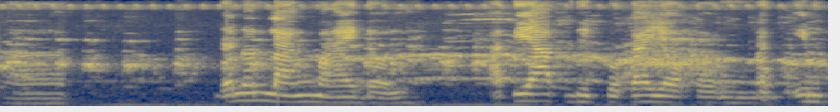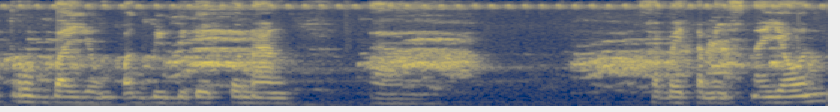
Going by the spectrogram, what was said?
At ganun lang mga idol. At i-update ko kayo kung nag-improve ba yung pagbibigay ko ng ah, sa vitamins na yon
